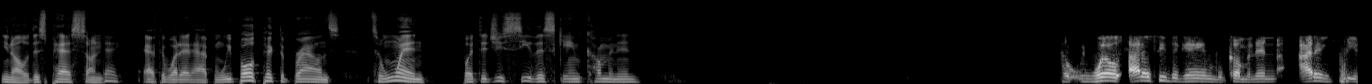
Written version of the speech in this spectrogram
You know, this past Sunday after what had happened, we both picked the Browns to win. But did you see this game coming in? Well, I don't see the game coming in. I didn't see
